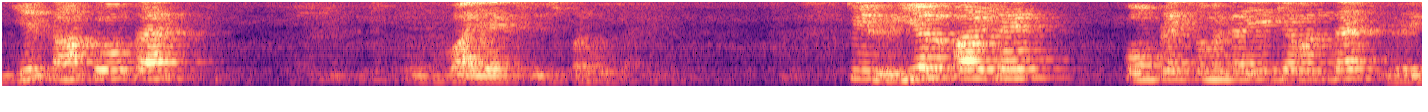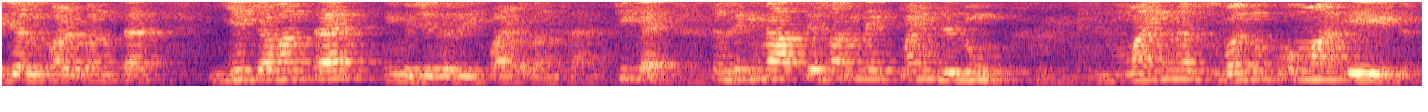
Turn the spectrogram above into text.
ये कहाँ पे होता है? वाई एक्सिस पर होता है तो ये रियल पार्ट है कॉम्प्लेक्स नंबर का ये क्या बनता है? रियल पार्ट बनता है। ये क्या बनता है? इमेजिनरी पार्ट बनता है, ठीक है? जैसे कि मैं आपके सामने एक पॉइंट दे दूँ। माइनस वन कोमा एट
